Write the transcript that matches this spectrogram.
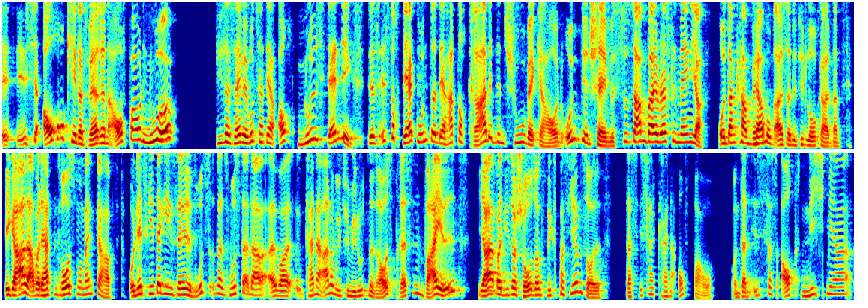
Äh, Ist ja auch okay, das wäre ein Aufbau, nur dieser Xavier Woods hat ja auch null Standing. Das ist doch der Gunther, der hat doch gerade den Schuh weggehauen und den Sheamus zusammen bei WrestleMania. Und dann kam Werbung, als er den Titel hochgehalten hat. Egal, aber der hat einen großen Moment gehabt. Und jetzt geht er gegen Xavier Woods und jetzt muss er da aber keine Ahnung wie viele Minuten rauspressen, weil ja bei dieser Show sonst nichts passieren soll. Das ist halt kein Aufbau. Und dann ist das auch nicht mehr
